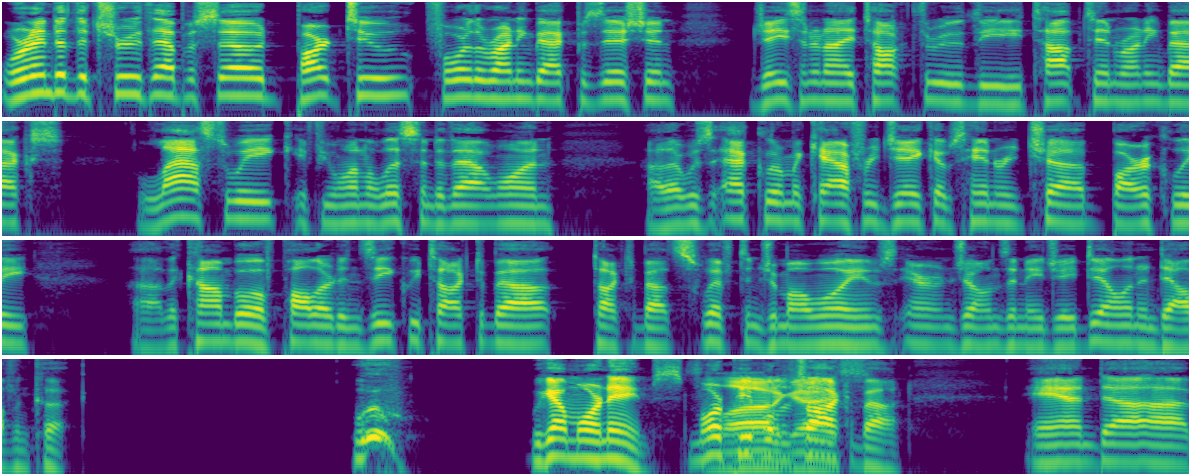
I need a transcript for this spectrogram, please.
We're into the truth episode, part two for the running back position. Jason and I talked through the top 10 running backs last week. If you want to listen to that one, uh, there was Ekeler, McCaffrey, Jacobs, Henry, Chubb, Barkley, uh, the combo of Pollard and Zeke we talked about. Talked about Swift and Jamaal Williams, Aaron Jones and A.J. Dillon, and Dalvin Cook. Woo! We got more names, more people to talk about. And uh,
